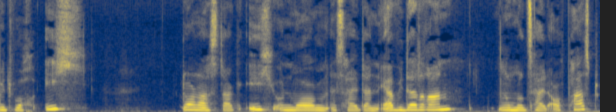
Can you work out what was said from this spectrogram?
Mittwoch ich, Donnerstag ich und morgen ist halt dann er wieder dran, wenn uns halt auch passt.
